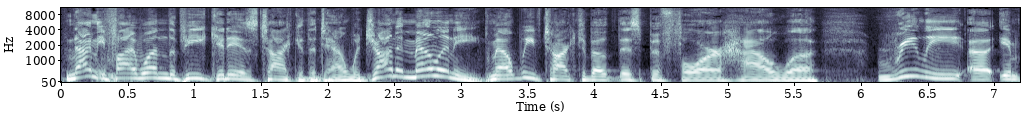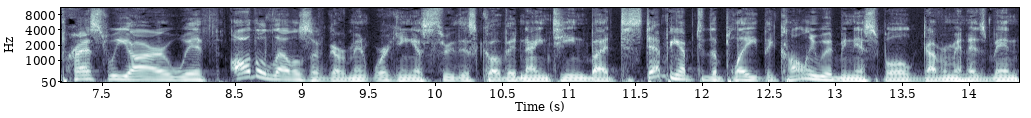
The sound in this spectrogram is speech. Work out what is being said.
95.1 The Peak, it is Talk of the Town with John and Melanie. Mel, we've talked about this before, how uh, really uh, impressed we are with all the levels of government working us through this COVID 19. But stepping up to the plate, the Collingwood municipal government has been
